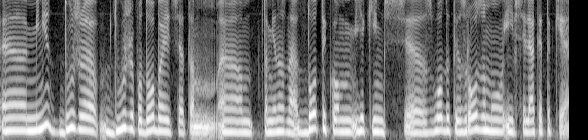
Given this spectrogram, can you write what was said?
е, мені дуже дуже подобається там, е, там, я не знаю, дотиком якимсь е, зводити з розуму і всіляке таке.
